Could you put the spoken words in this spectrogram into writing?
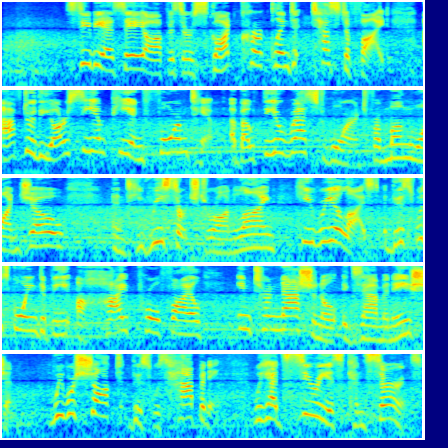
CBSA officer Scott Kirkland testified after the RCMP informed him about the arrest warrant for Meng Wanzhou and he researched her online. He realized this was going to be a high profile international examination. We were shocked this was happening. We had serious concerns.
